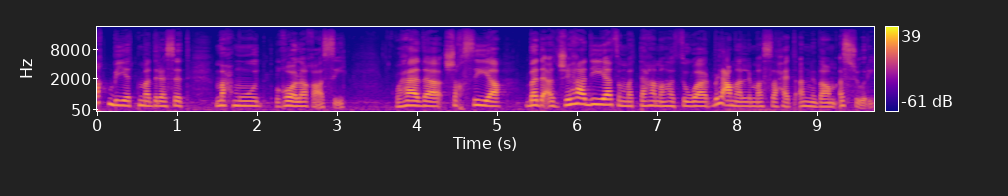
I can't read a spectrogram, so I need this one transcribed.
أقبية مدرسة محمود غولغاسي. وهذا شخصية بدأت جهادية ثم اتهمها الثوار بالعمل لمصلحة النظام السوري.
